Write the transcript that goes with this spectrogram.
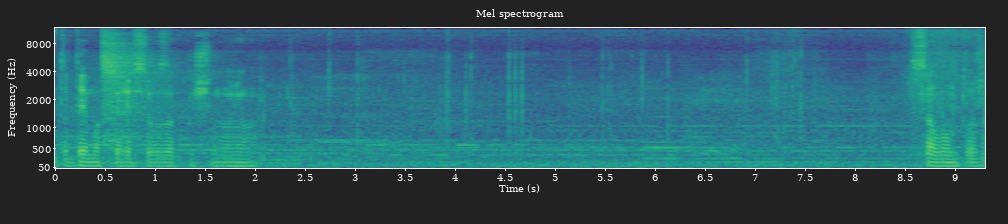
Это демо, скорее всего, запущено у него. Салон тоже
